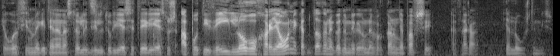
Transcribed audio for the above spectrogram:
Εγώ ευθύνομαι για την αναστολή της λειτουργίας εταιρείας τους από τη ΔΕΗ λόγω χρεών εκατοντάδων εκατομμυρίων ευρώ. Κάνω μια παύση καθαρά για λόγους τιμής.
